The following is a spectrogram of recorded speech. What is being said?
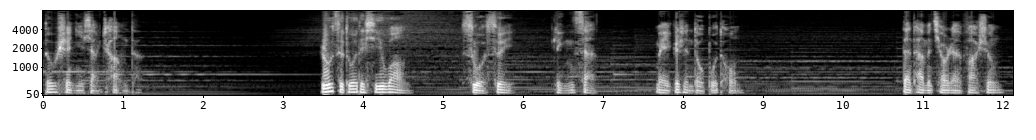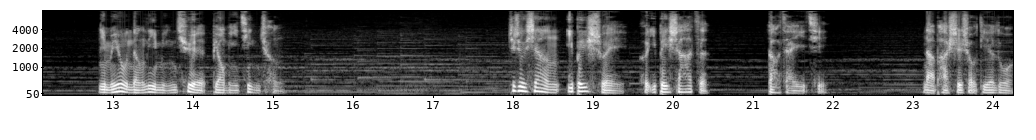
都是你想唱的。如此多的希望。琐碎、零散，每个人都不同，但他们悄然发生，你没有能力明确标明进程。这就像一杯水和一杯沙子倒在一起，哪怕失手跌落，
